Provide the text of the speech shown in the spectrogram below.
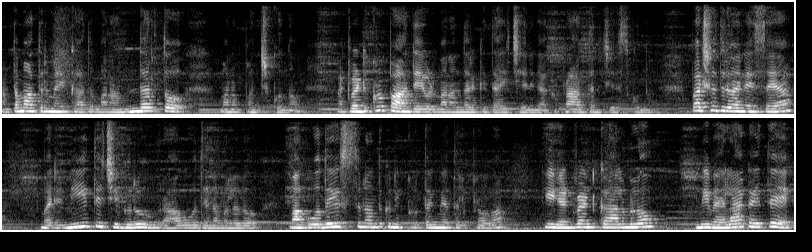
అంత మాత్రమే కాదు మన అందరితో మనం పంచుకుందాం. అటువంటి కృప దేవుడు మనందరికీ దయచేయని కాక ప్రార్థన చేసుకుందాం. పరిశుద్ధమైన ఏసయ్య మరి నీతి చిగురు రాబో దినములలో మాకు ఉదయిస్తున్నందుకు నీ కృతజ్ఞతలు ప్రభా. ఈ అడ్వెంట్ కాలంలో నీవు ఎలాగైతే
